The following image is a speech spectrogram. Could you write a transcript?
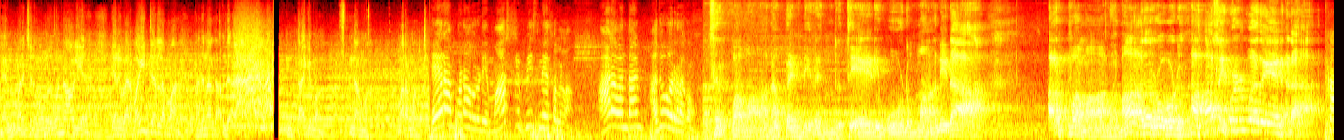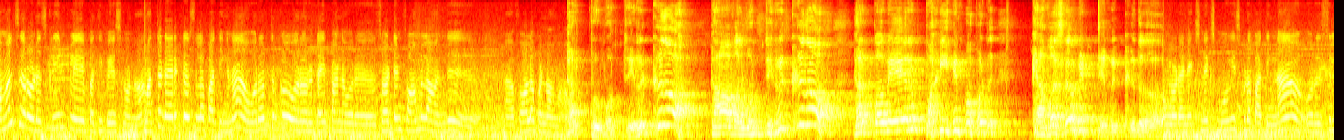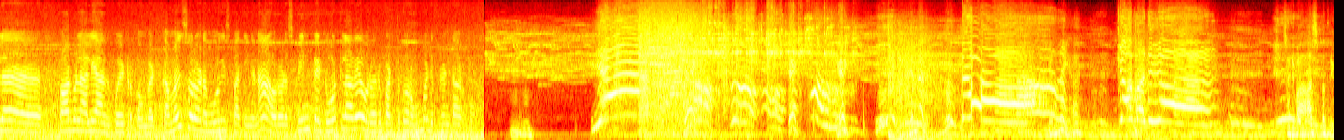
எனக்கு மன்னிச்சிருங்க உங்களுக்கு ஒன்றும் ஆகலையே எனக்கு வேற வழி தெரியலம்மா. அதனால தான் வந்து தாக்கிம்மா இந்தாங்கம்மா. வரம்மா. ஏறாம் படம் அவருடைய மாஸ்டர் பீஸ்னே சொல்லலாம். ஆள வந்தான் அது ஒரு ரகம். சிற்பமான பெண்டிரென்று தேடி ஓடும் மானிடா. அற்பமான மாதரோடு ஆசை கொள்வதேனடா கமல் சாரோட ஸ்க்ரீன் பிளே பற்றி பேசணும்னா மற்ற டைரக்டர்ஸ் எல்லாம் பார்த்தீங்கன்னா ஒரு ஒருத்தருக்கும் ஒரு ஒரு டைப்பான ஒரு சர்டன் ஃபார்முலா வந்து ஃபாலோ பண்ணுவாங்க கற்பு ஒன்றிருக்குதோ காவல் ஒன்றிருக்குதோ கர்ப்பவேறு பையனோடு கவசமிட்டிருக்குதோ அவங்களோட நெக்ஸ்ட் நெக்ஸ்ட் மூவிஸ் கூட பார்த்தீங்கன்னா ஒரு சில ஃபார்முலாலே அது போயிட்டுருக்கோம் பட் கமல் சாரோட மூவிஸ் பார்த்தீங்கன்னா அவரோட ஸ்க்ரீன் பிளே டோட்டலாகவே ஒரு ஒரு படத்துக்கும் ரொம்ப டிஃப்ரெண்ட்டாக இருக்கும் சரிப்பா ஆஸ்பத்திரி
